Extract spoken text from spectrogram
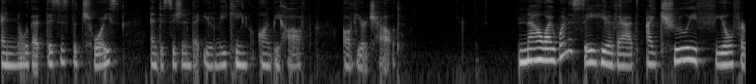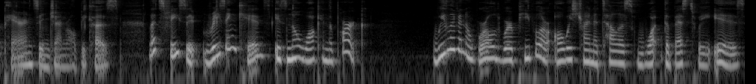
and know that this is the choice and decision that you're making on behalf of your child. Now, I want to say here that I truly feel for parents in general because let's face it, raising kids is no walk in the park. We live in a world where people are always trying to tell us what the best way is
